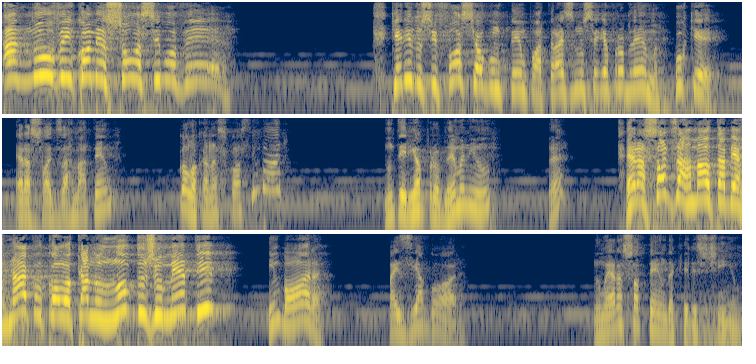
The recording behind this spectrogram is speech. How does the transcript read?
a nuvem começou a se mover. Querido, se fosse algum tempo atrás, não seria problema. Por quê? Era só desarmar a tenda, colocar nas costas e ir embora. Não teria problema nenhum. Né? Era só desarmar o tabernáculo, colocar no lombo do jumento e ir embora. Mas e agora? Não era só tenda que eles tinham.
